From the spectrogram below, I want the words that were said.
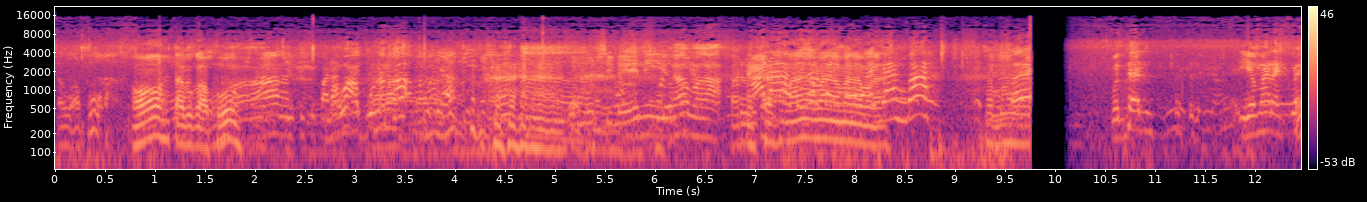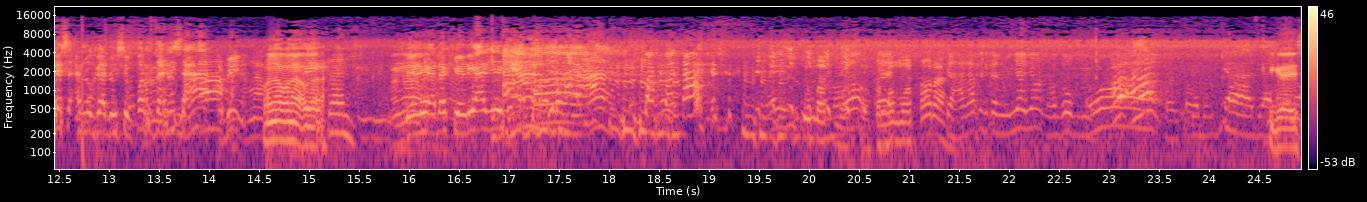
Tahu apu. Oh. Ah, si padang. Bawa? Umur si yuk. Ya, mangga. Mangga, mangga, mangga. Punten. Iya mah request anu gaduh super tadi saha? Mangga, mangga, mangga. Jadi ada kiliannya. Pak Mata. Itu bak motor, sama motor ah. Guys,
